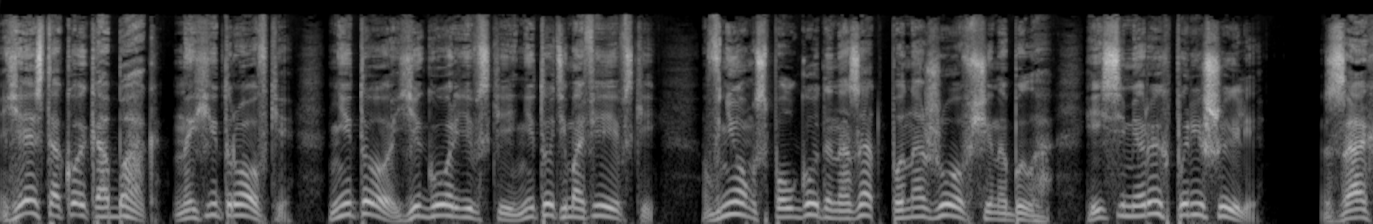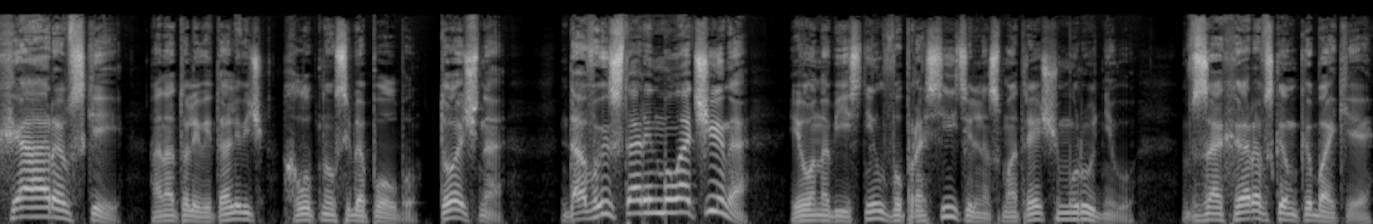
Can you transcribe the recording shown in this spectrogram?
«Есть такой кабак на Хитровке. Не то Егорьевский, не то Тимофеевский. В нем с полгода назад поножовщина была, и семерых порешили». «Захаровский!» Анатолий Витальевич хлопнул себя по лбу. «Точно! Да вы, старин молочина!» И он объяснил вопросительно смотрящему Рудневу. «В Захаровском кабаке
